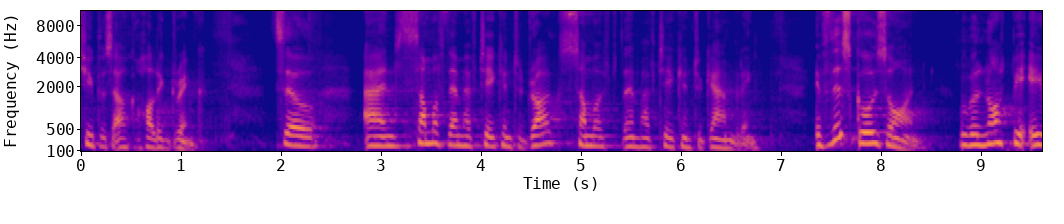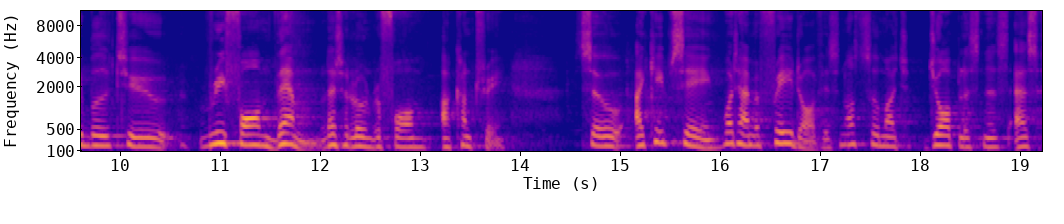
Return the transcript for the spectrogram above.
cheapest alcoholic drink. So and some of them have taken to drugs, some of them have taken to gambling. If this goes on, we will not be able to reform them, let alone reform our country. So I keep saying what I'm afraid of is not so much joblessness as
